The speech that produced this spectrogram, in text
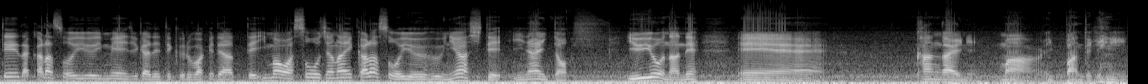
定だからそういうイメージが出てくるわけであって今はそうじゃないからそういうふうにはしていないというようなね、えー、考えにまあ一般的に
